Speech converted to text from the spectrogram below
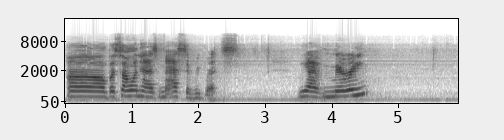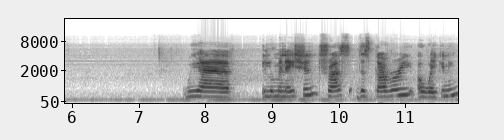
Uh, but someone has massive regrets. We have mirroring. We have illumination, trust, discovery, awakening.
